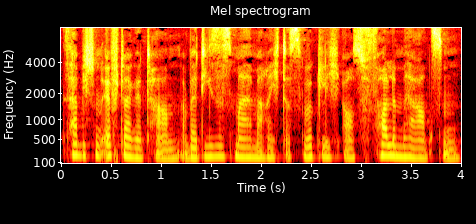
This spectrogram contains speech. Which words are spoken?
Das habe ich schon öfter getan, aber dieses Mal mache ich das wirklich aus vollem Herzen.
